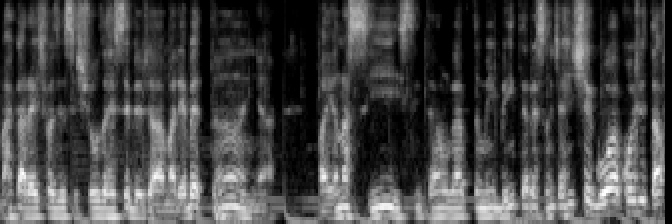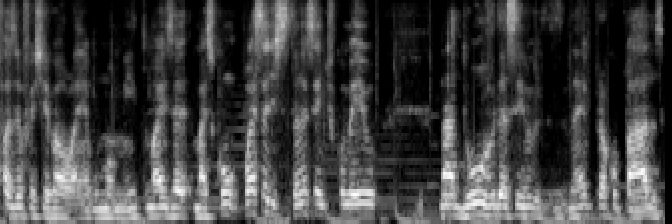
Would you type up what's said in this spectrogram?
Margarete fazia esses shows, recebeu já Maria Bethânia, Baiana Assiste, então é um lugar também bem interessante. A gente chegou a cogitar fazer o festival lá em algum momento, mas, é, mas com, com essa distância a gente ficou meio na dúvida, assim, né, preocupados,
